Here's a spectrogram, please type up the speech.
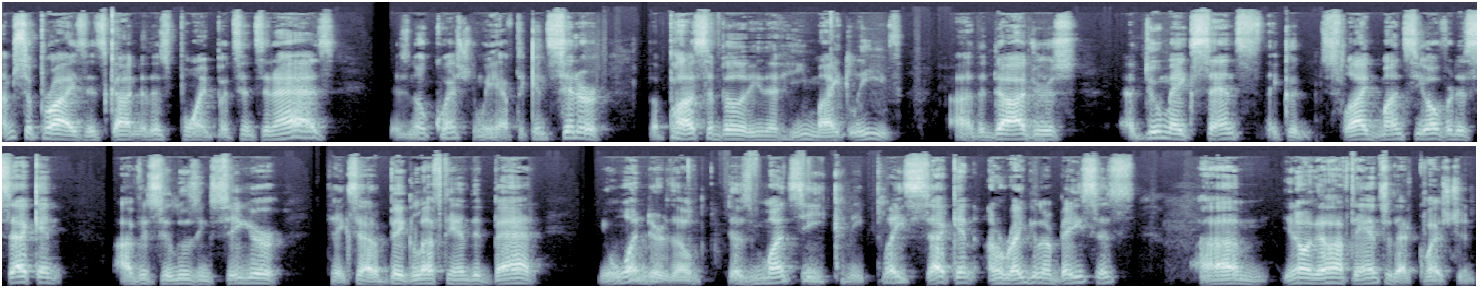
I'm surprised it's gotten to this point, but since it has, there's no question we have to consider the possibility that he might leave. Uh, the Dodgers uh, do make sense. They could slide Muncy over to second. Obviously, losing Seager takes out a big left-handed bat. You wonder though, does Muncy can he play second on a regular basis? Um, you know, they'll have to answer that question.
